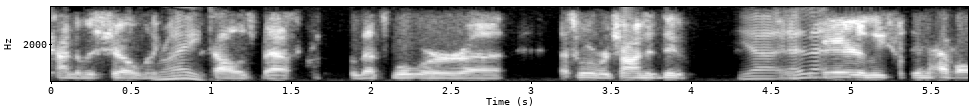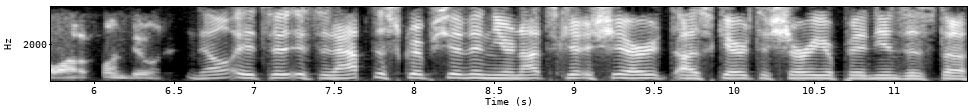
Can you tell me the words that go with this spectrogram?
kind of a show when it right. comes to college basketball. So that's what we're uh, that's what we're trying to do. Yeah, and at the very least, we're going to have a lot of fun doing it. No, it's a, it's an apt description, and you're not scared, share, uh, scared to share your opinions as to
